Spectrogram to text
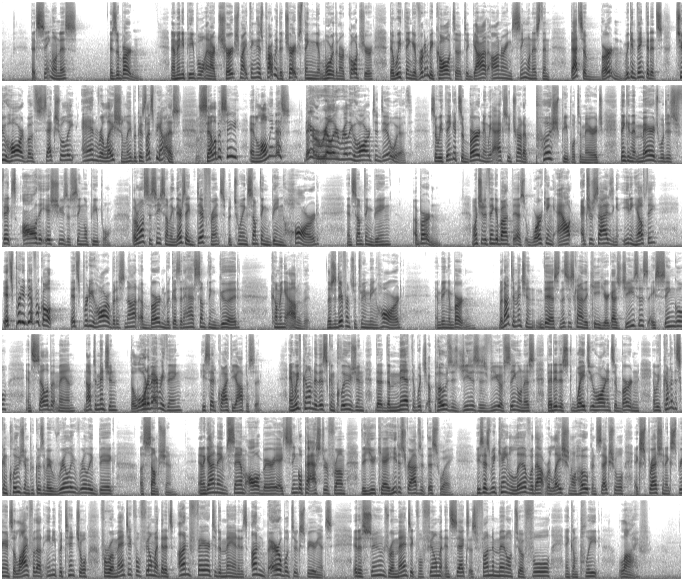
that singleness is a burden. Now, many people in our church might think this, probably the church thinking it more than our culture, that we think if we're going to be called to, to God honoring singleness, then that's a burden. We can think that it's too hard both sexually and relationally because let's be honest, celibacy and loneliness, they're really, really hard to deal with. So we think it's a burden and we actually try to push people to marriage, thinking that marriage will just fix all the issues of single people. But I want us to see something. There's a difference between something being hard and something being a burden. I want you to think about this working out, exercising, and eating healthy. It's pretty difficult. It's pretty hard, but it's not a burden because it has something good coming out of it. There's a difference between being hard and being a burden. But not to mention this, and this is kind of the key here, guys Jesus, a single and celibate man, not to mention the Lord of everything, he said quite the opposite. And we've come to this conclusion that the myth which opposes Jesus' view of singleness, that it is way too hard and it's a burden. And we've come to this conclusion because of a really, really big assumption. And a guy named Sam Allberry, a single pastor from the UK, he describes it this way. He says we can't live without relational hope and sexual expression, experience a life without any potential for romantic fulfillment that it's unfair to demand and it's unbearable to experience. It assumes romantic fulfillment and sex is fundamental to a full and complete life.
